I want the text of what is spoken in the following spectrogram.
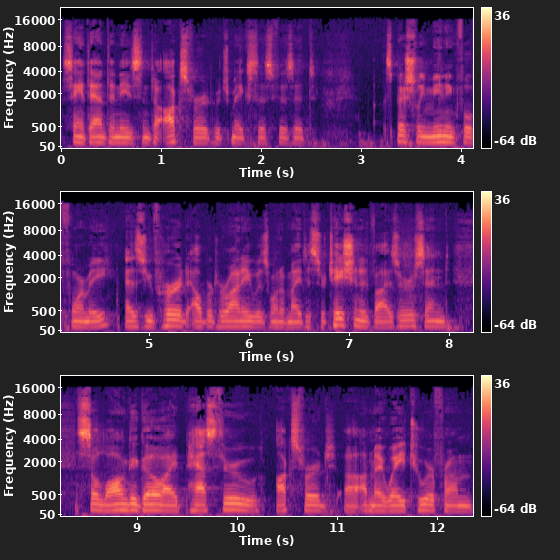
St. Antony's and to Oxford, which makes this visit especially meaningful for me. As you've heard, Albert Hourani was one of my dissertation advisors, and so long ago I passed through Oxford uh, on my way to or from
